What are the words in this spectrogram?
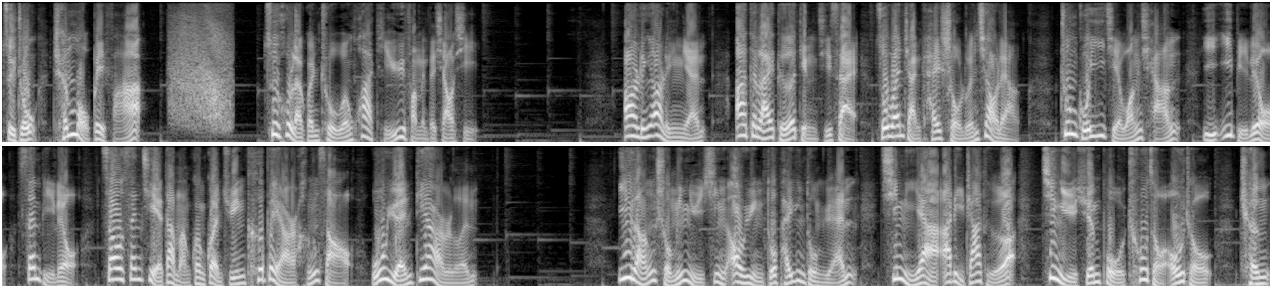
最终陈某被罚。最后来关注文化体育方面的消息。二零二零年阿德莱德顶级赛昨晚展开首轮较量，中国一姐王强以一比六、三比六遭三届大满贯冠军科贝尔横扫，无缘第二轮。伊朗首名女性奥运夺牌运动员齐米亚·阿利扎德近日宣布出走欧洲，称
